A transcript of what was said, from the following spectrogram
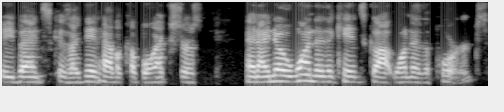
events because I did have a couple extras and I know one of the kids got one of the porgs.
